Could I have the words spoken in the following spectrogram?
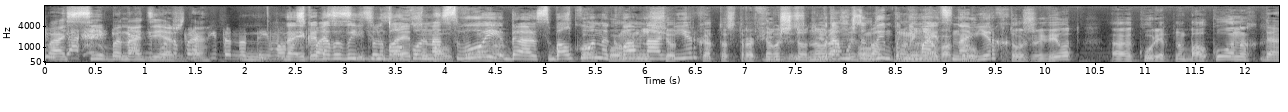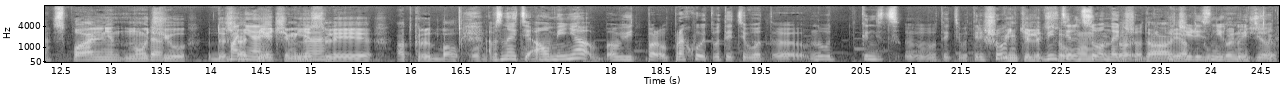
Спасибо, и Надежда. Я не буду да, и когда вы выйдете на балкон на свой, да, с балкона, с балкона к вам наверх. Катастрофически. Да что, ну Потому что дым поднимается наверх. Кто живет, Э, курят на балконах, да. спальни, ночью да. дышать Воняет, нечем, да. если открыт балкон. А вы знаете, а у меня ведь проходят вот эти вот, э, ну, кондиц... Э, вот эти вот решетки, вентиляционная, вентиляционная решетка, да, и, и через них идет.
